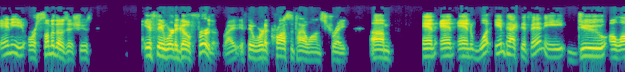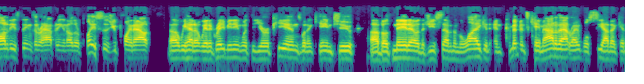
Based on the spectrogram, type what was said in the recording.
any or some of those issues if they were to go further, right? If they were to cross the Taiwan Strait. Um, and and and what impact, if any, do a lot of these things that are happening in other places? You point out uh, we had a we had a great meeting with the Europeans when it came to uh, both NATO, the G7, and the like, and, and commitments came out of that. Right, we'll see how that get,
